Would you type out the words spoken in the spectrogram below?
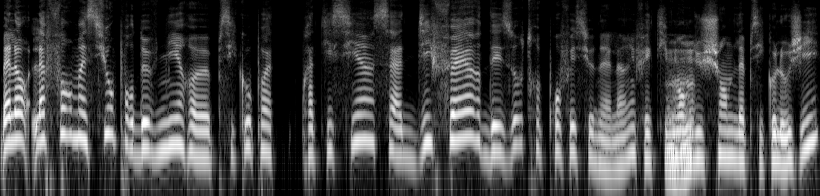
Ben alors, la formation pour devenir euh, psychopraticien, ça diffère des autres professionnels, hein, effectivement, Mhm. du champ de la psychologie.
